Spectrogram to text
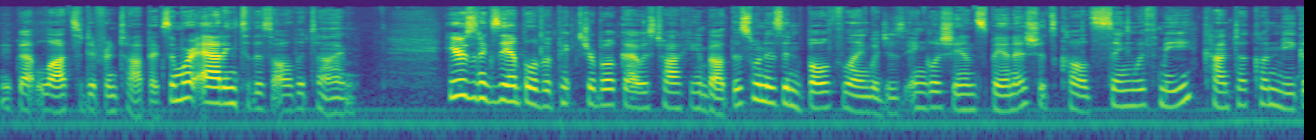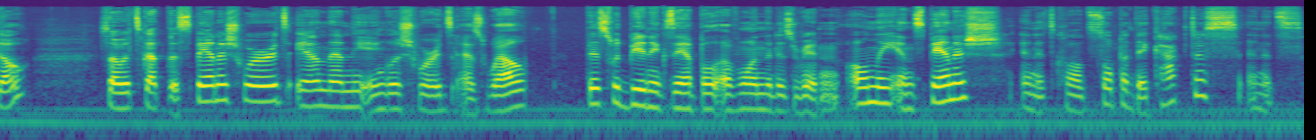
We've got lots of different topics, and we're adding to this all the time. Here's an example of a picture book I was talking about. This one is in both languages, English and Spanish. It's called Sing With Me, Canta Conmigo. So it's got the Spanish words and then the English words as well. This would be an example of one that is written only in Spanish, and it's called Sopa de Cactus, and it's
